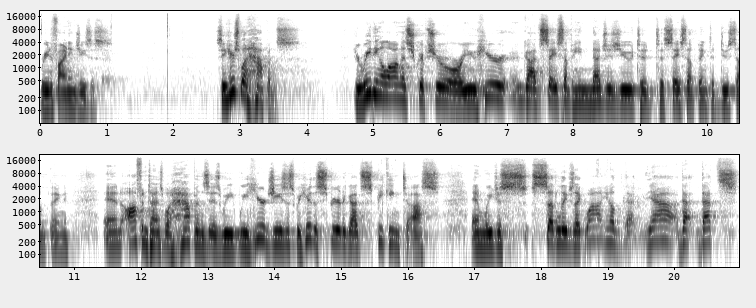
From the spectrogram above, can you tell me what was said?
redefining Jesus. See, here's what happens. You're reading along in Scripture, or you hear God say something, He nudges you to, to say something, to do something. And oftentimes, what happens is we, we hear Jesus, we hear the Spirit of God speaking to us, and we just subtly just like, well, you know, that, yeah, that, that's,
